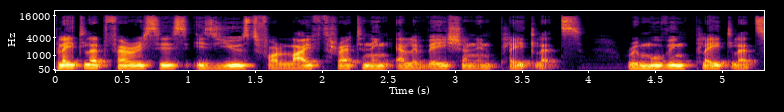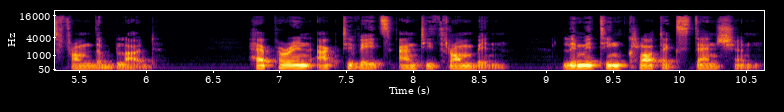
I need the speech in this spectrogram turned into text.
Platelet pheresis is used for life threatening elevation in platelets, removing platelets from the blood. Heparin activates antithrombin, limiting clot extension,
